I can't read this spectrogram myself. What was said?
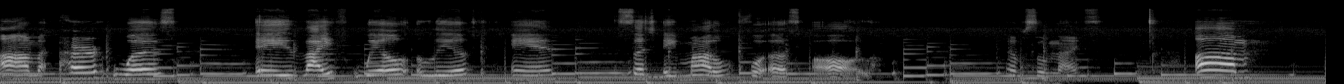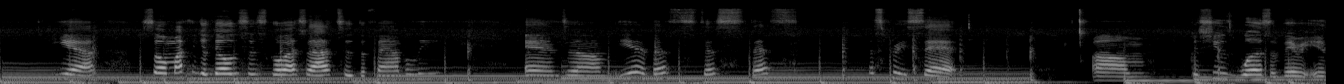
Um, her was a life well lived and such a model for us all. That was so nice. Um, yeah. So my condolences go out to the family, and um, yeah, that's that's that's that's pretty sad. Um, because she was, was a very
